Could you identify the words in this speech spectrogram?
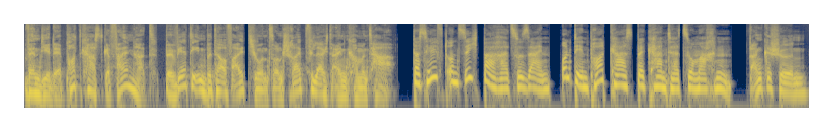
Wenn dir der Podcast gefallen hat, bewerte ihn bitte auf iTunes und schreib vielleicht einen Kommentar. Das hilft uns sichtbarer zu sein und den Podcast bekannter zu machen. Dankeschön.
